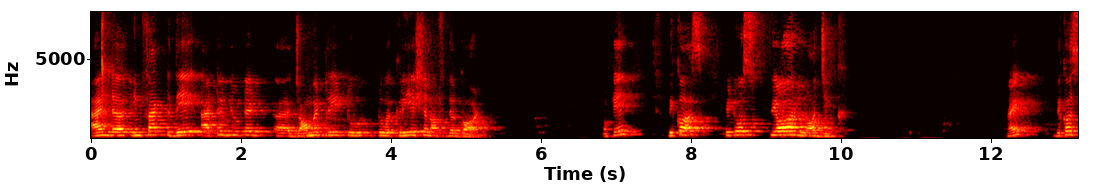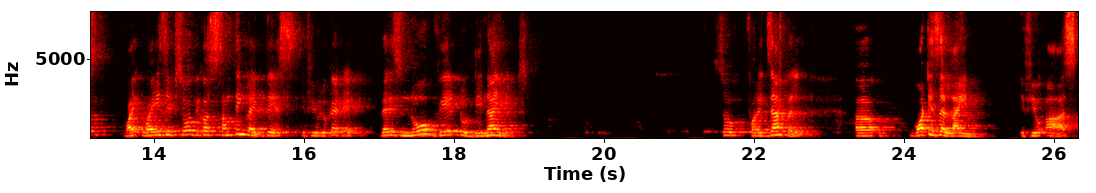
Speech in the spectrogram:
And uh, in fact, they attributed uh, geometry to, to a creation of the God okay because it was pure logic right because why why is it so? Because something like this if you look at it there is no way to deny it. So for example uh, what is a line? If you ask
